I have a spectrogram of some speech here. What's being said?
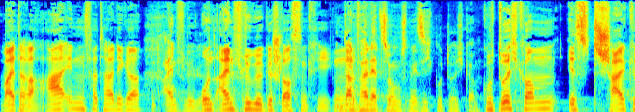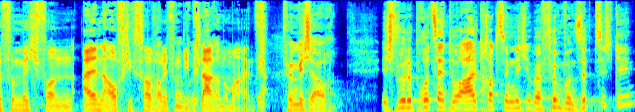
weiterer A-Innenverteidiger Und ein Flügel. und ein Flügel geschlossen kriegen, Und dann verletzungsmäßig gut durchkommen. gut durchkommen, ist Schalke für mich von allen Aufstiegsfavoriten die klare Nummer eins. Ja, für mich auch. Ich würde prozentual trotzdem nicht über 75 gehen.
